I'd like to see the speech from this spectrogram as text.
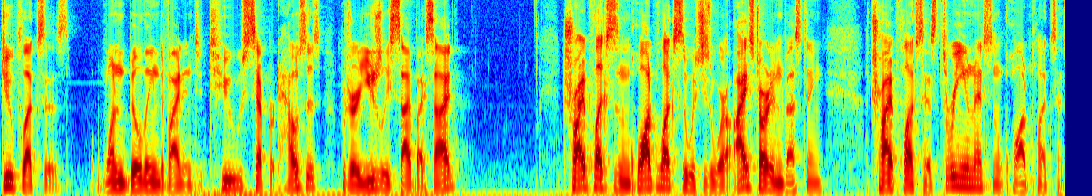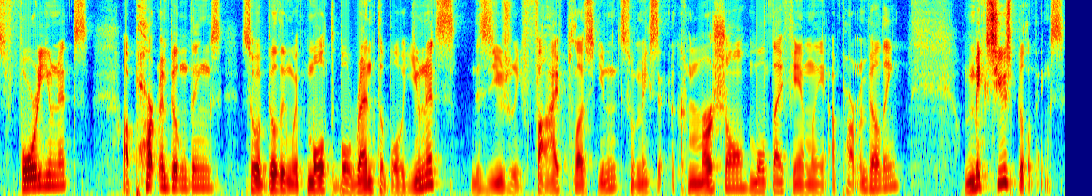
duplexes, one building divided into two separate houses, which are usually side by side. Triplexes and quadplexes, which is where I started investing. A triplex has three units and a quadplex has four units. Apartment buildings, so a building with multiple rentable units. This is usually five plus units, so it makes it a commercial multifamily apartment building. Mixed use buildings,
